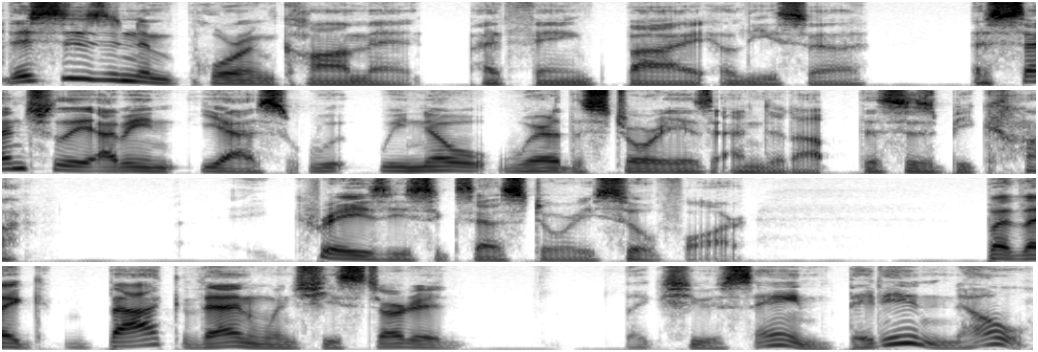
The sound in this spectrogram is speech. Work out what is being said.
This is an important comment, I think, by Aliisa. Essentially, I mean, yes, we, we know where the story has ended up. This has become a crazy success story so far. But like back then when she started, like she was saying, they didn't know.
